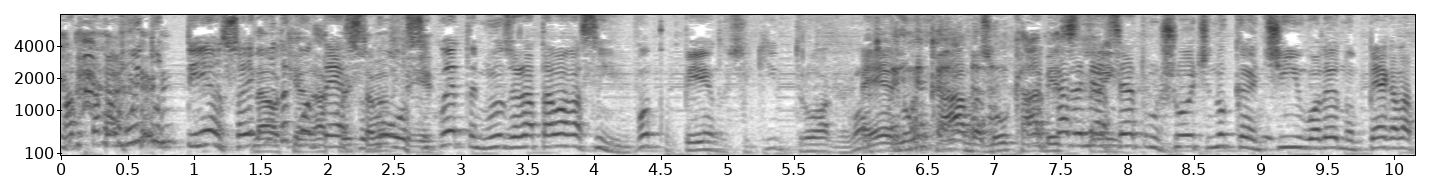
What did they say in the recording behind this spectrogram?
Mas tava muito tenso. Aí Não, quando acontece o gol, tava feia. 50 minutos, eu já tava assim, vamos pro pênalti, que droga. Vamos É, não acaba, não cabe O cara me acerta um chute no cantinho, o goleiro não pega, ela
